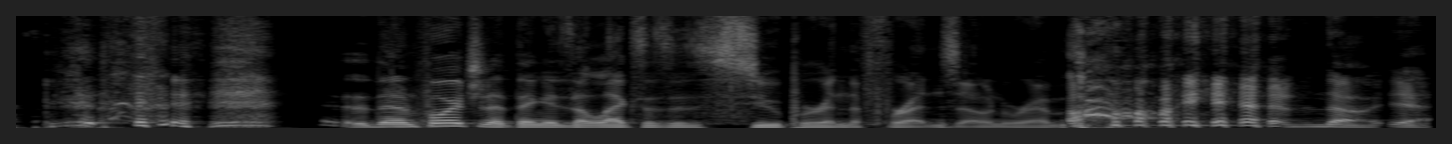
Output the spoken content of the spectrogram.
the unfortunate thing is Alexis is super in the friend zone, Rim. oh, yeah, no, yeah,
